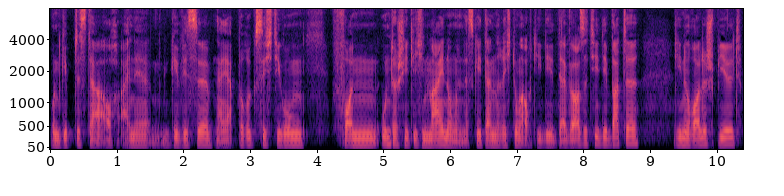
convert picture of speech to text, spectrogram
und gibt es da auch eine gewisse, naja, Berücksichtigung von unterschiedlichen Meinungen. Das geht dann in Richtung auch die, die Diversity-Debatte, die eine Rolle spielt.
